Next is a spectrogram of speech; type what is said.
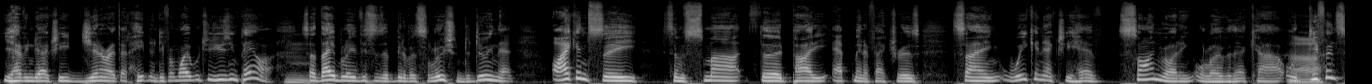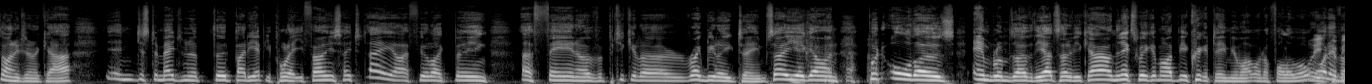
You're having to actually generate that heat in a different way, which is using power. Hmm. So they believe this is a bit of a solution to doing that. I can see some smart third party app manufacturers saying we can actually have sign writing all over that car or ah. different signage on a car. And just imagine a third party app. You pull out your phone, you say, Today I feel like being a fan of a particular rugby league team. So you go and put all those emblems over the outside of your car, and the next week it might be a cricket team you might want to follow or you whatever.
